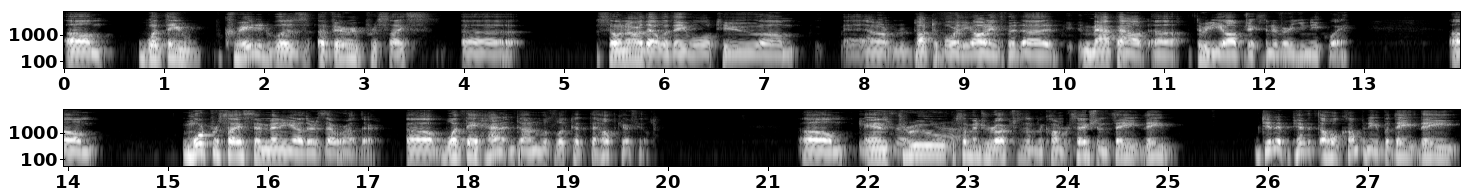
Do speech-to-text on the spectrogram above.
Um, what they created was a very precise uh, sonar that was able to, um, I don't, not to bore the audience, but uh, map out uh, 3D objects in a very unique way. Um, more precise than many others that were out there. Uh, what they hadn't done was looked at the healthcare field. Um, and through yeah. some introductions and the conversations, they they didn't pivot the whole company, but they they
